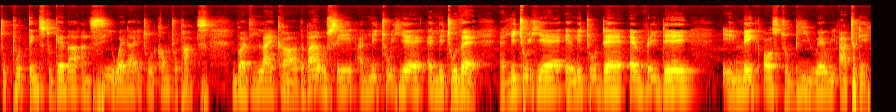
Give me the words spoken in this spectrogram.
to put things together and see whether it will come to pass. But like uh, the bible say a little here a little there. A little here a little there every day it make us to be where we are today.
